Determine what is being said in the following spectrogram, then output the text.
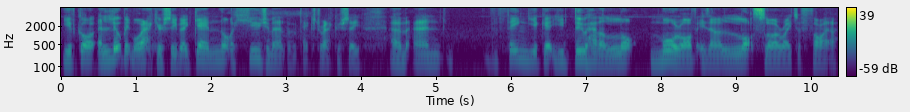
You've got a little bit more accuracy, but again, not a huge amount of extra accuracy. Um, and the thing you get, you do have a lot more of is a lot slower rate of fire,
